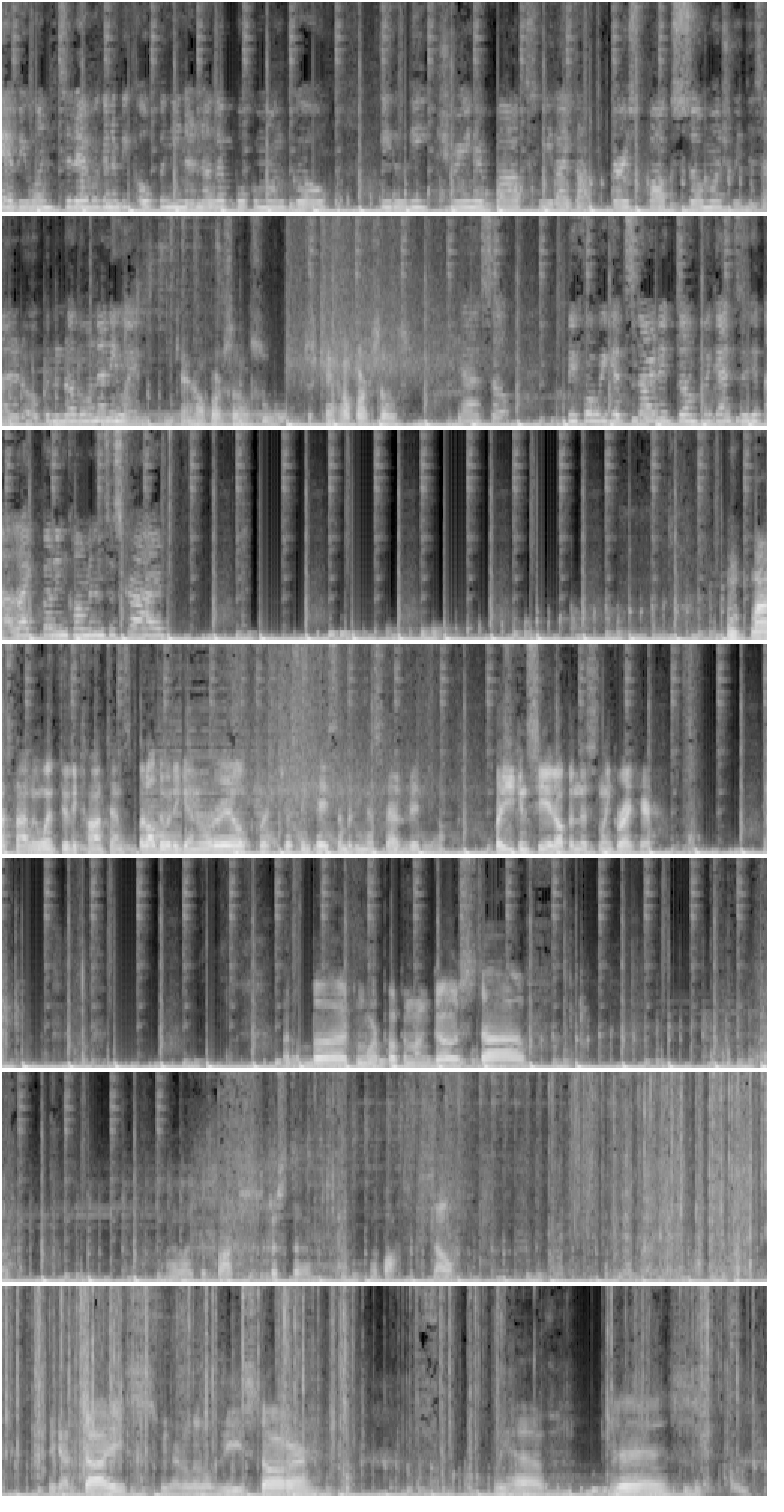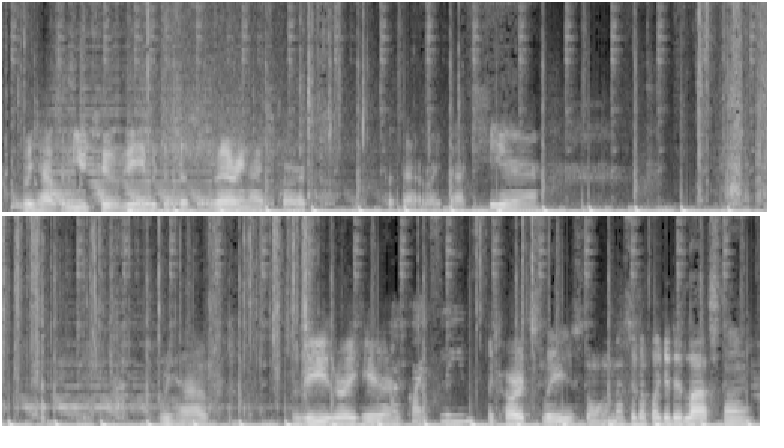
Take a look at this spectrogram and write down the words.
Hey everyone, today we're going to be opening another Pokemon Go Elite Trainer box. We liked our first box so much we decided to open another one anyway. Can't help ourselves. Just can't help ourselves. Yeah, so before we get started, don't forget to hit that like button, comment, and subscribe. Hmm, last time we went through the contents, but I'll do it again real quick, just in case somebody missed that video. But you can see it up in this link right here. Little book, more Pokemon Go stuff. I like this box, just the, the box itself. We got dice, we got a little V-Star. We have this. We have the Mewtwo V, which is just a very nice card. Put that right back here. We have these right here. Our card sleeves. The card sleeves. Don't want to mess it up like I did last time.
